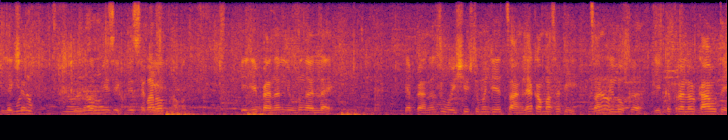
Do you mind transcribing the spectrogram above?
इलेक्शन दोन हजार वीस एकवीससाठी हे जे पॅनल निवडून आलेलं आहे या पॅनलचं वैशिष्ट्य म्हणजे चांगल्या कामासाठी चांगले लोक एकत्र आल्यावर काय होते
